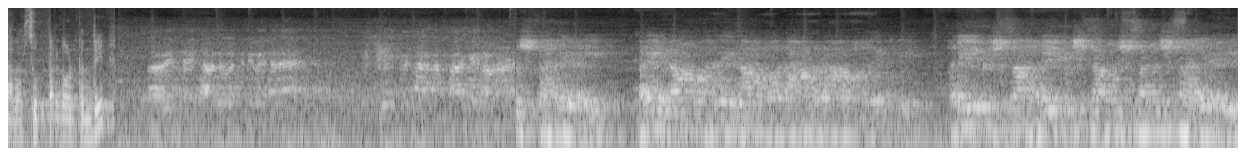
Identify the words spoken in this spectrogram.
చాలా సూపర్గా ఉంటుంది. హరే హరే హరే హరి హరే కృష్ణ హరే కృష్ణ కృష్ణ కృష్ణ హరే హరి.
